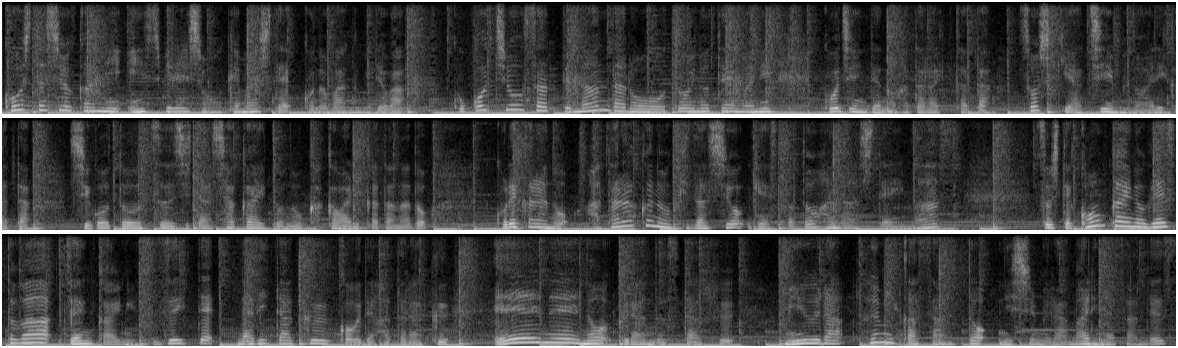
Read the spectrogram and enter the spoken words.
こうした習慣にインスピレーションを受けましてこの番組では心地よさって何だろう？を問いのテーマに個人での働き方組織やチームの在り方仕事を通じた社会との関わり方などこれからの働くの兆しをゲストと話しています。そして今回のゲストは前回に続いて成田空港で働く ANA のグランドスタッフ三浦文香さんと西村まりなさんです。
